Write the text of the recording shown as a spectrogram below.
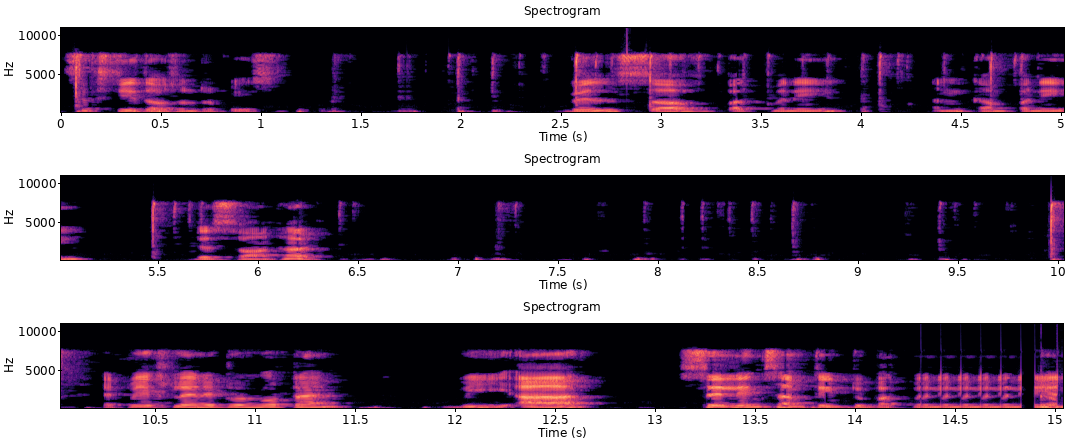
60000 rupees. Bills of Batmani and company dishonored let me explain it one more time. We are selling something to Batmani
